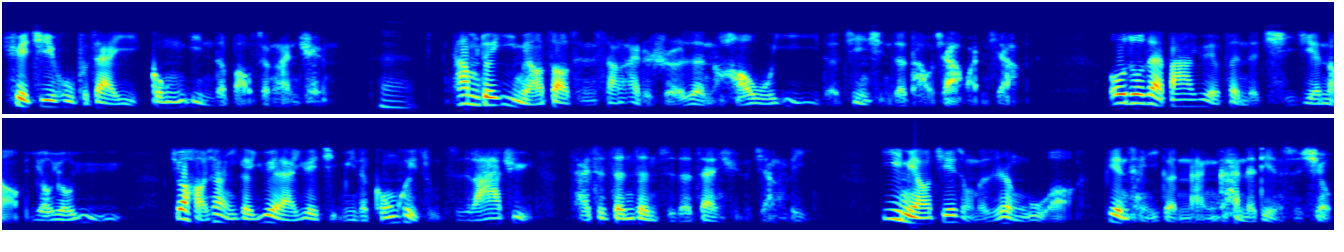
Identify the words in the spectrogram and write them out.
却几乎不在意供应的保证安全。他们对疫苗造成伤害的责任毫无意义的进行着讨价还价。欧洲在八月份的期间呢，犹犹豫豫。就好像一个越来越紧密的工会组织拉锯，才是真正值得赞许的奖励。疫苗接种的任务哦，变成一个难看的电视秀。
